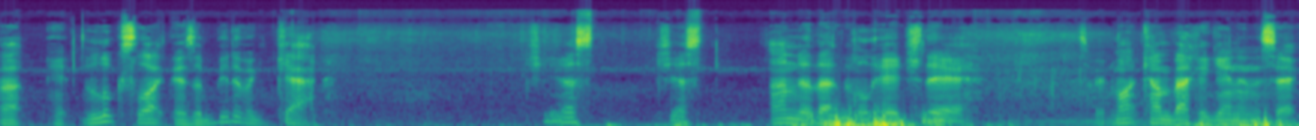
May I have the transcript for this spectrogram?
but it looks like there's a bit of a gap just just under that little edge there. So it might come back again in a sec.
